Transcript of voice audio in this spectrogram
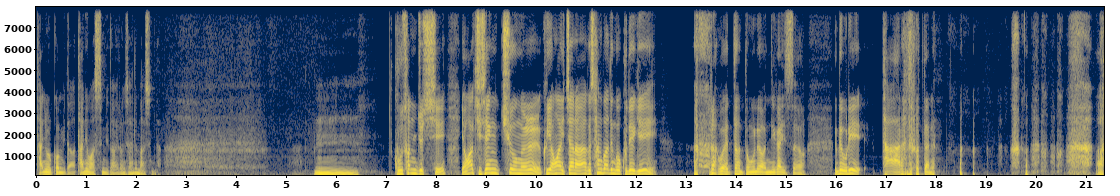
다녀올 겁니다. 다녀왔습니다. 이런 사연들 많습니다. 음, 구선주 씨, 영화 기생충을 그 영화 있잖아. 그 상 받은 거 구대기. 라고 했던 동네 언니가 있어요. 근데 우리 다 알아들었다는. 아,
